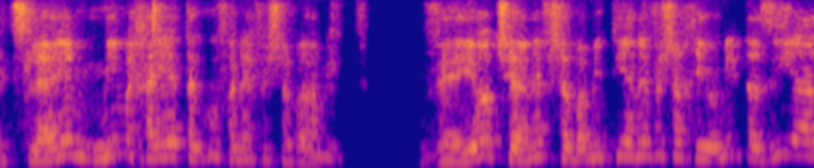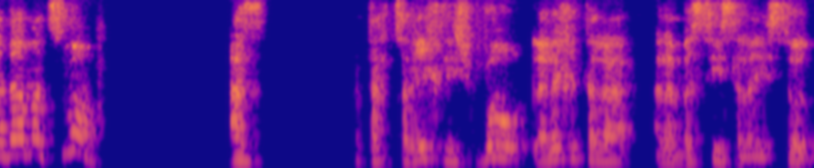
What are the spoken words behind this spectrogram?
אצלהם מי מחיה את הגוף? הנפש הבעמית. והיות שהנפש הבעמית היא הנפש החיונית, אז היא האדם עצמו. אז אתה צריך לשבור, ללכת על, ה, על הבסיס, על היסוד.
